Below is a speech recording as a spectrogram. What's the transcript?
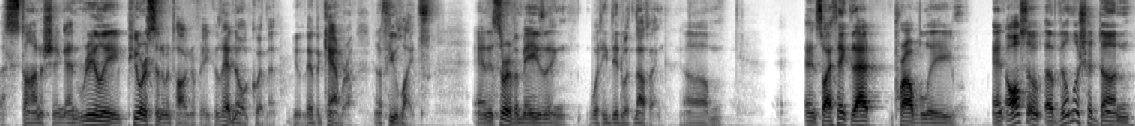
astonishing and really pure cinematography because they had no equipment. You know, they had the camera and a few lights, and it's sort of amazing what he did with nothing. Um, and so I think that probably, and also uh, Vilmos had done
